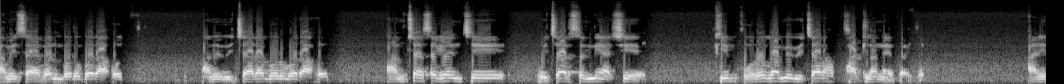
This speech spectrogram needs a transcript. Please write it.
आम्ही साहेबांबरोबर आहोत आम्ही विचाराबरोबर आहोत आमच्या सगळ्यांची विचारसरणी अशी आहे की पुरोगामी विचार हा फाटला नाही पाहिजे आणि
